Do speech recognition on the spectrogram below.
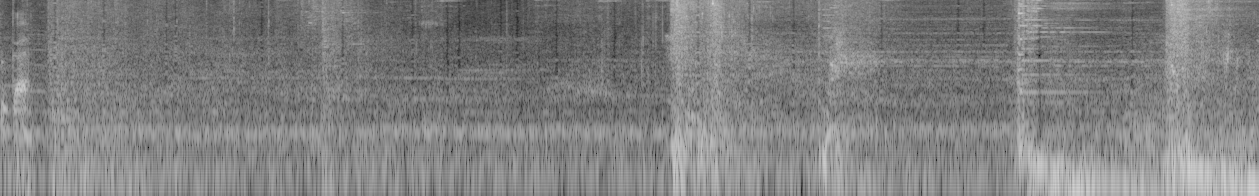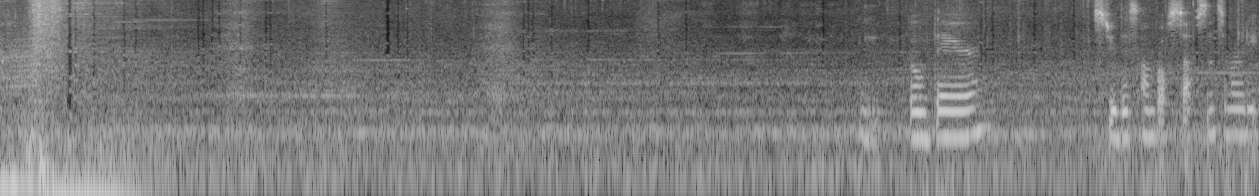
Reaper guy. Go there. Let's do this Umbral stuff since I'm already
